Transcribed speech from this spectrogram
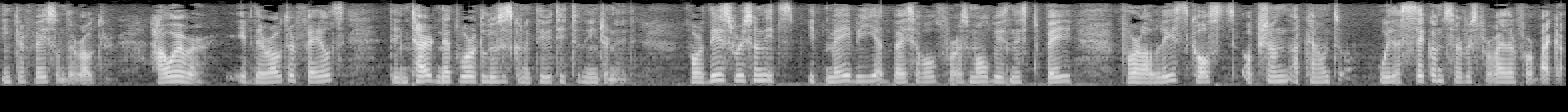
interface on the router. However, if the router fails, the entire network loses connectivity to the Internet. For this reason, it may be advisable for a small business to pay for a least cost option account with a second service provider for backup.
